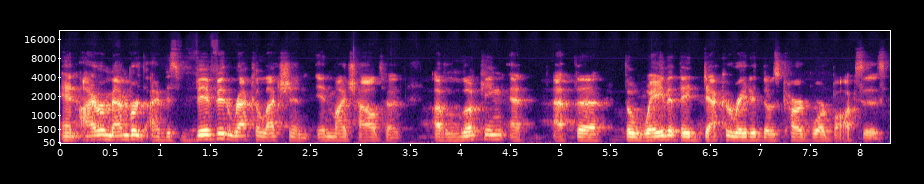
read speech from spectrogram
and I remember I have this vivid recollection in my childhood of looking at at the the way that they decorated those cardboard boxes.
